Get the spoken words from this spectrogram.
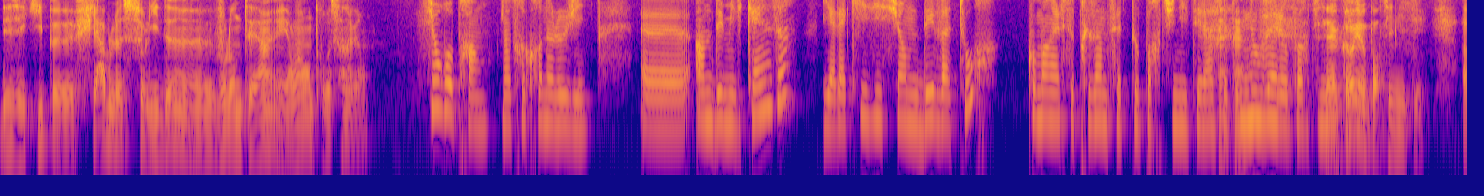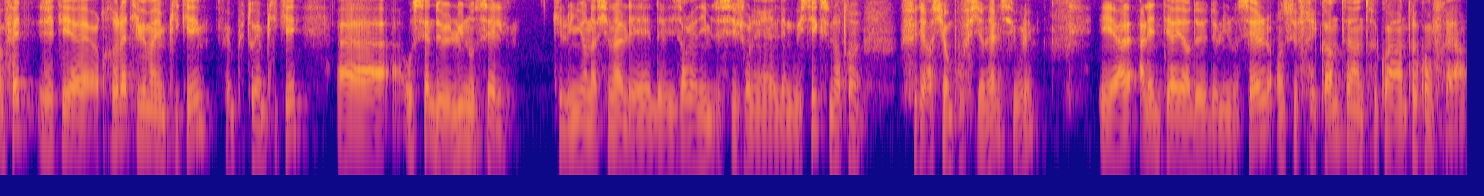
équipes euh, fiables, solides, volontaires, et on, trouve ça en Aveyron. Si on reprend notre chronologie, euh, en 2015, il y a l'acquisition d'Evatour. Comment elle se présente cette opportunité-là, cette nouvelle opportunité C'est encore une opportunité. En fait, j'étais euh, relativement impliqué, enfin plutôt impliqué, euh, au sein de l'UNOCEL, qui est l'Union nationale des, organismes de séjour linguistique. C'est notre fédération professionnelle, si vous voulez. Et à, l'intérieur de, l'UNOCEL, on se fréquente entre, entre confrères.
